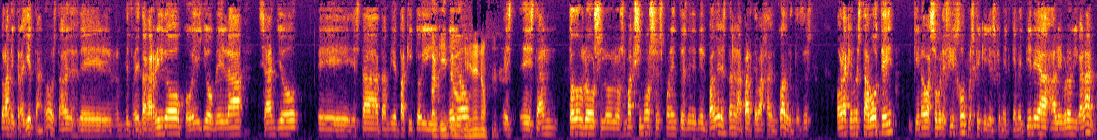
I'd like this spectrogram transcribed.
toda la metralleta, ¿no? Está desde metralleta Garrido, Coello, Vela, Sancho, eh, está también Paquito y Paquito. están todos los, los, máximos exponentes del pádel están en la parte baja del cuadro. Entonces, ahora que no está Bote y que no va sobre fijo, pues ¿qué quieres? ¿Que me, que me tire a, a y Galán?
